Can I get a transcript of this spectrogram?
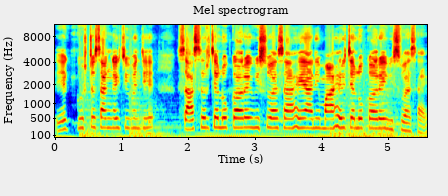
एक गोष्ट सांगायची म्हणजे सासरच्या लोकांवरही विश्वास आहे आणि माहेरच्या लोकांवरही विश्वास आहे.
